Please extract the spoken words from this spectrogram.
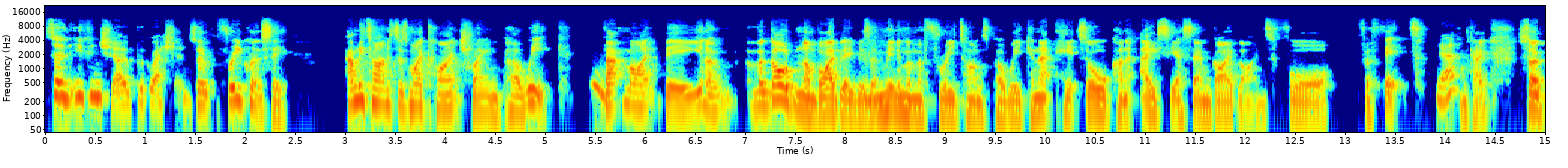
so that you can show progression. So frequency. How many times does my client train per week? That might be, you know, the golden number I believe is a mm-hmm. minimum of three times per week, and that hits all kind of ACSM guidelines for for fit. Yeah. Okay, so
